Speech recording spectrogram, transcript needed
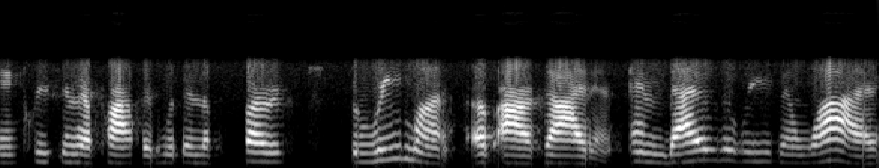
increase in their profits within the first three months of our guidance. And that is the reason why,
